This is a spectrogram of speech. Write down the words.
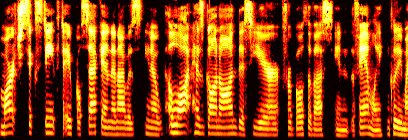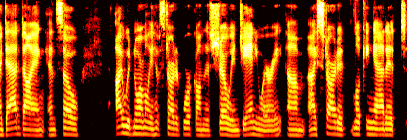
March 16th to April 2nd. And I was, you know, a lot has gone on this year for both of us in the family, including my dad dying. And so I would normally have started work on this show in January. Um, I started looking at it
